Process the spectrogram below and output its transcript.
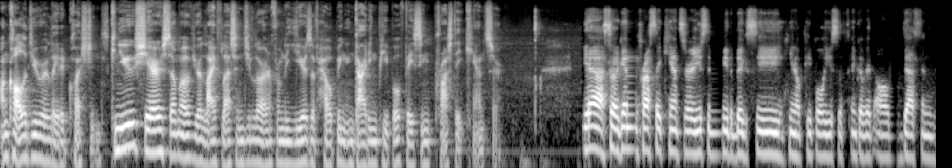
oncology related questions. Can you share some of your life lessons you learned from the years of helping and guiding people facing prostate cancer? Yeah, so again, prostate cancer used to be the big C. You know, people used to think of it all death and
